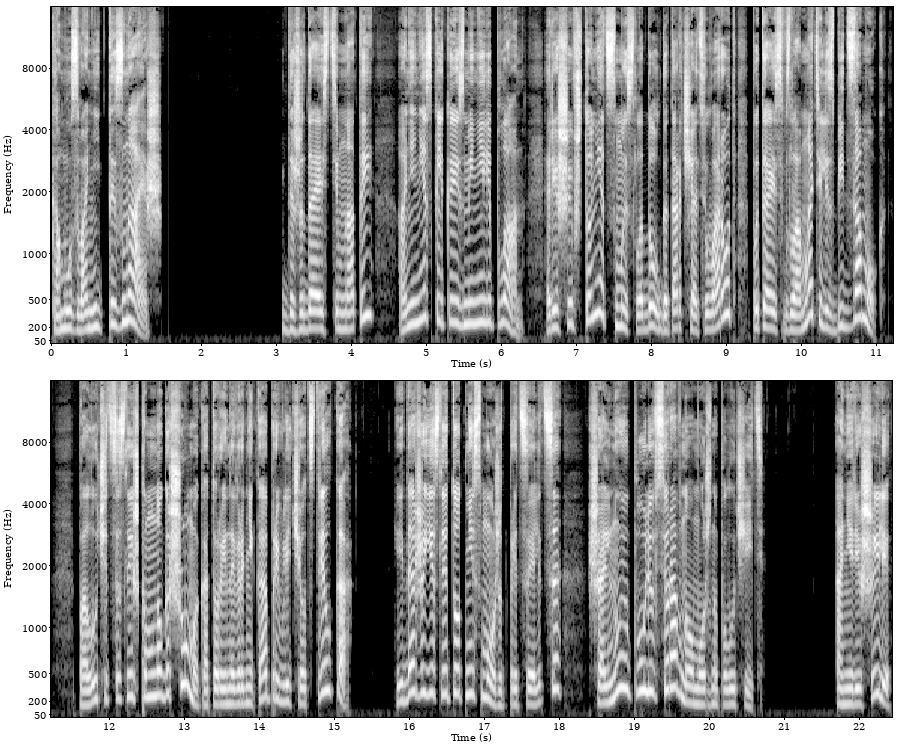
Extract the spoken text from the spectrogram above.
Кому звонить ты знаешь». Дожидаясь темноты, они несколько изменили план, решив, что нет смысла долго торчать у ворот, пытаясь взломать или сбить замок. Получится слишком много шума, который наверняка привлечет стрелка. И даже если тот не сможет прицелиться — шальную пулю все равно можно получить. Они решили,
